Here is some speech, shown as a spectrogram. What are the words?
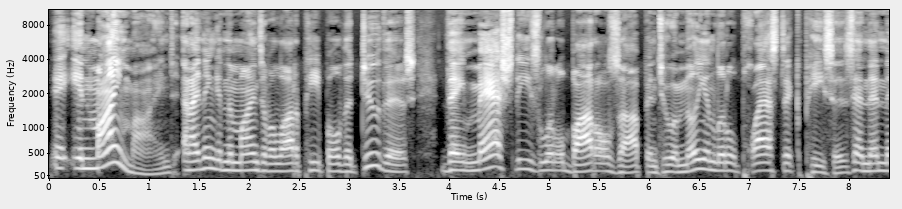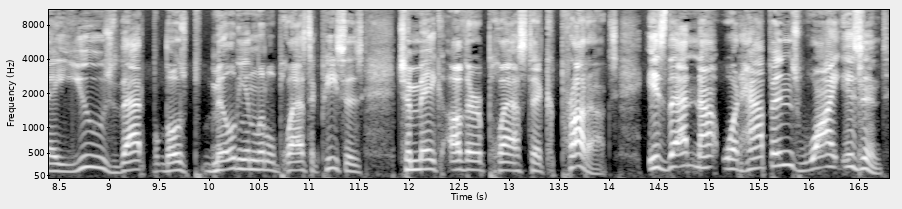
In my mind, and I think in the minds of a lot of people that do this, they mash these little bottles up into a million little plastic pieces, and then they use that those million little plastic pieces to make other plastic products. Is that not what happens? Why isn't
